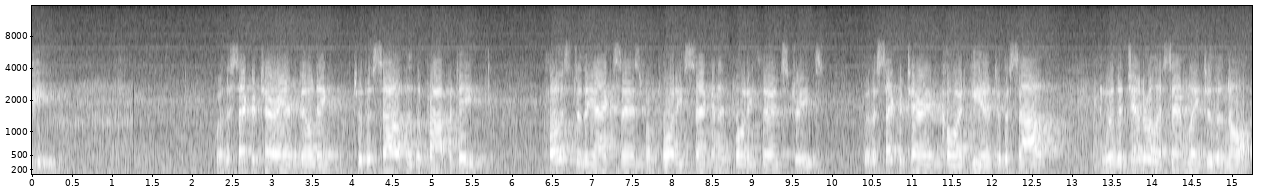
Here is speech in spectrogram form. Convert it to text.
42G, with the Secretariat building to the south of the property, close to the access from 42nd and 43rd Streets, with the Secretariat Court here to the south, and with the General Assembly to the north.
